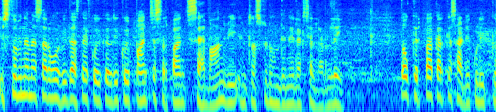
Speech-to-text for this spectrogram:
ਇਸ ਤੋਂ ਬਿਨਾਂ ਮੈਂ ਸਰ ਹੋਰ ਵੀ ਦੱਸਦਾ, ਕੋਈ ਕਦੀ ਕੋਈ ਪੰਚ, ਸਰਪੰਚ, ਸਹਿਬਾਨ ਵੀ ਇੰਟਰਸਟਿਡ ਹੁੰਦੇ ਨੇ ਇਲੈਕਸ਼ਨ ਲੜਨ ਲਈ। ਤਾਂ ਉਹ ਕਿਰਪਾ ਕਰਕੇ ਸਾਡੇ ਕੋਲ ਇੱਕ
